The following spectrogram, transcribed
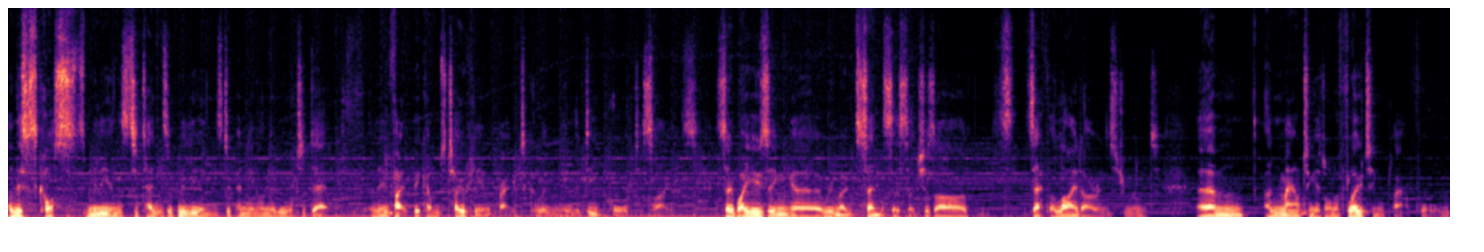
and this costs millions to tens of millions depending on the water depth, and in fact becomes totally impractical in, in the deep water sites. So by using a remote sensor such as our Zephyr LiDAR instrument um, and mounting it on a floating platform,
